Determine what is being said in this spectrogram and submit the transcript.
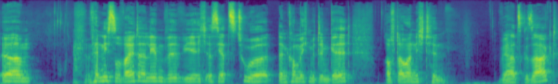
Ähm, wenn ich so weiterleben will, wie ich es jetzt tue, dann komme ich mit dem Geld auf Dauer nicht hin. Wer hat's gesagt?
